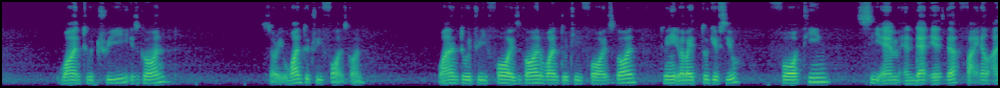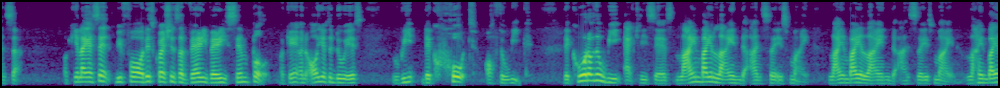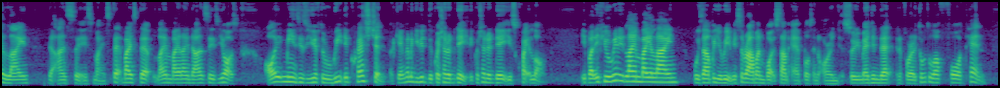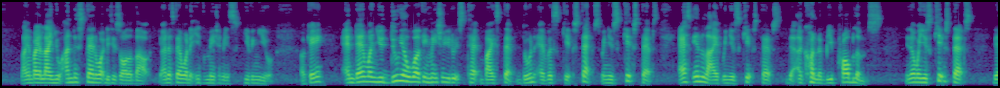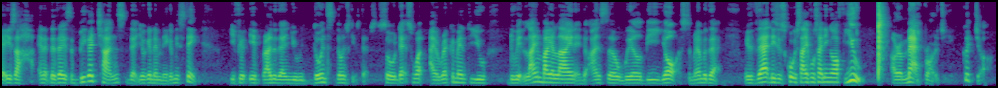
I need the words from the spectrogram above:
1 2 3 is gone. Sorry 1 2 3 4 is gone 1 2 3 4 is gone 1 2 3 4 is gone 28 divided by 2 gives you 14 cm and that is the final answer. Okay, like I said before, these questions are very, very simple. Okay, and all you have to do is read the quote of the week. The quote of the week actually says, line by line, the answer is mine. Line by line, the answer is mine. Line by line, the answer is mine. Step by step, line by line, the answer is yours. All it means is you have to read the question. Okay, I'm going to give you the question of the day. The question of the day is quite long. Eh, but if you read it line by line, for example, you read Mr. Rahman bought some apples and oranges. So imagine that, and for a total of 410, line by line, you understand what this is all about. You understand what the information is giving you. Okay? And then when you do your working, make sure you do it step by step. Don't ever skip steps. When you skip steps, as in life, when you skip steps, there are gonna be problems. You know, when you skip steps, there is a there is a bigger chance that you're gonna make a mistake. If you if rather than you don't don't skip steps. So that's what I recommend to you do it line by line, and the answer will be yours. Remember that. With that, this is Coach Saiful signing off. You are a math prodigy. Good job.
